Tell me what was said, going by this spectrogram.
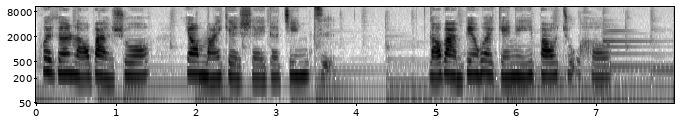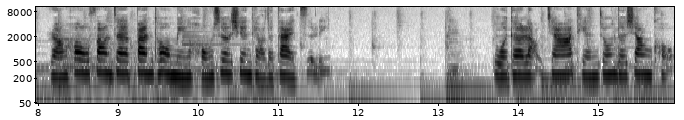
会跟老板说要买给谁的金子，老板便会给你一包组合，然后放在半透明红色线条的袋子里。我的老家田中的巷口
